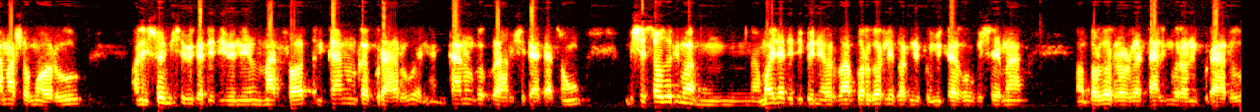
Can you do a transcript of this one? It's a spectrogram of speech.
आमा समूहहरू अनि स्वयंसेविका दिदीबहिनी मार्फत अनि कानुनका कुराहरू होइन कानुनका कुराहरू सिकाएका छौँ। विशेष चौधरीमा महिला दिदीबहिनीहरूमा वर्गरले गर्ने भूमिकाको विषयमा वर्गरहरूलाई तालिम गराउने कुराहरू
